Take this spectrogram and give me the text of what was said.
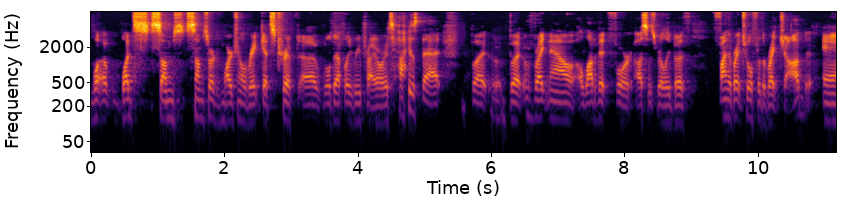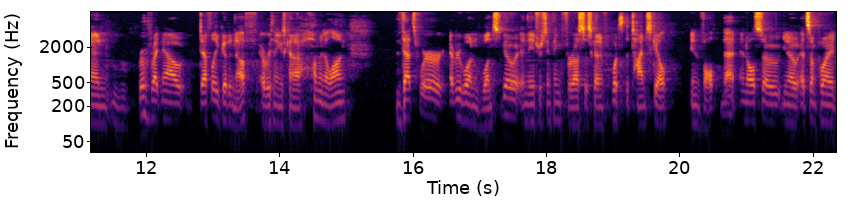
once some some sort of marginal rate gets tripped, uh, we'll definitely reprioritize that. But but right now, a lot of it for us is really both find the right tool for the right job. And right now, definitely good enough. Everything is kind of humming along. that's where everyone wants to go. And the interesting thing for us is kind of what's the time scale involved in that. And also, you know, at some point,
